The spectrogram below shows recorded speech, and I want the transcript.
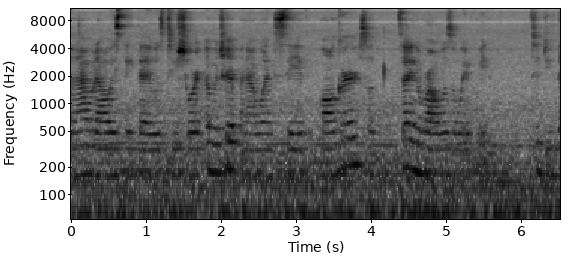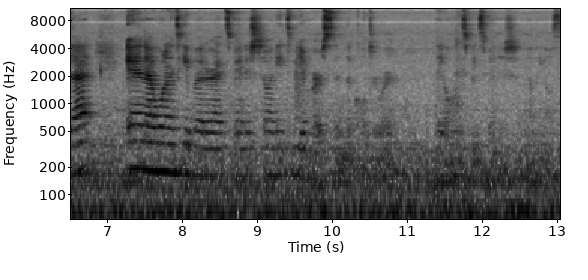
and I would always think that it was too short of a trip, and I wanted to stay longer. So, studying abroad was a way for me to do that. And I wanted to get better at Spanish, so I need to be immersed in the culture where they only speak Spanish, nothing else.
